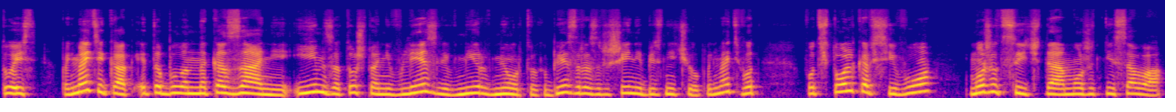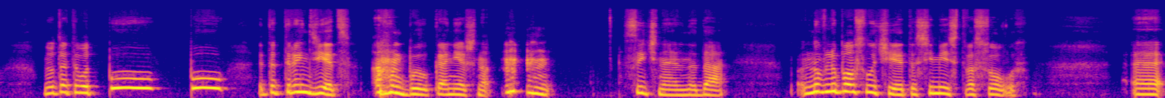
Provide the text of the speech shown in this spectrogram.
То есть, понимаете как, это было наказание им за то, что они влезли в мир мертвых без разрешения, без ничего. Понимаете, вот, вот столько всего, может сыч, да, может не сова. Но вот это вот пу-пу, это трендец был, конечно. сыч, наверное, да. Но в любом случае это семейство совых. Э,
